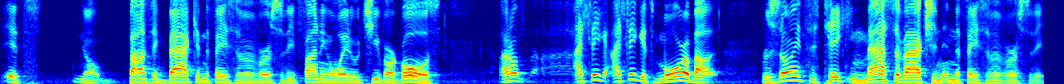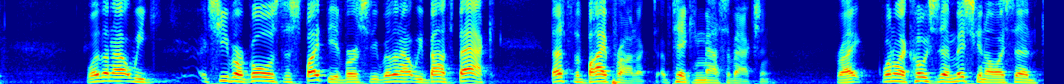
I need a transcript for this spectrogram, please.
it's you know bouncing back in the face of adversity, finding a way to achieve our goals. I don't. I think. I think it's more about resilience is taking massive action in the face of adversity. Whether or not we achieve our goals despite the adversity, whether or not we bounce back, that's the byproduct of taking massive action, right? One of my coaches at Michigan always said,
